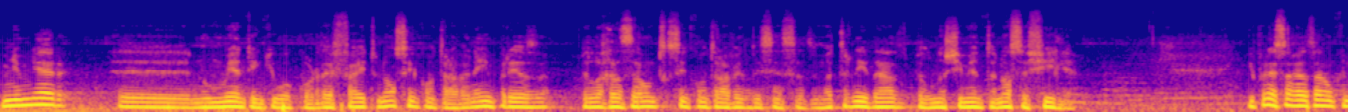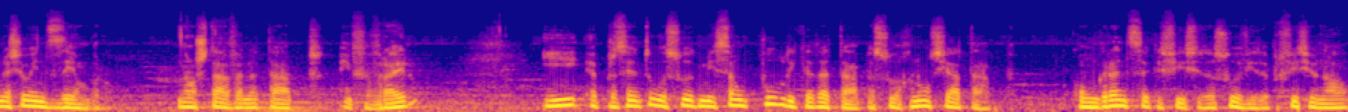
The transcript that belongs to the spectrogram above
A minha mulher, eh, no momento em que o acordo é feito, não se encontrava na empresa pela razão de que se encontrava em licença de maternidade pelo nascimento da nossa filha. E por essa razão que nasceu em dezembro. Não estava na TAP em fevereiro, e apresentou a sua demissão pública da TAP, a sua renúncia à TAP, com um grande sacrifício da sua vida profissional,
